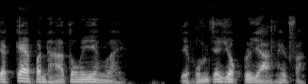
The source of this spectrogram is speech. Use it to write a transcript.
จะแก้ปัญหาตรงนี้อย่างไร เดี๋ยวผมจะยกตัวอย่างให้ฟัง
